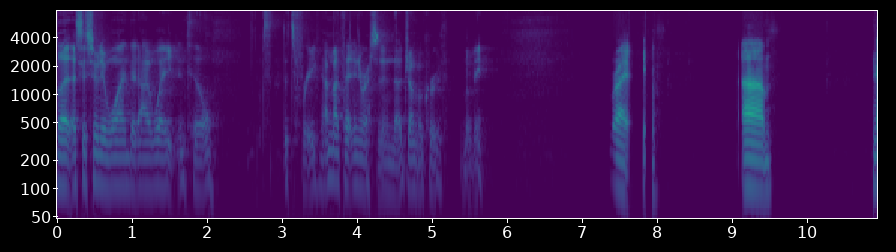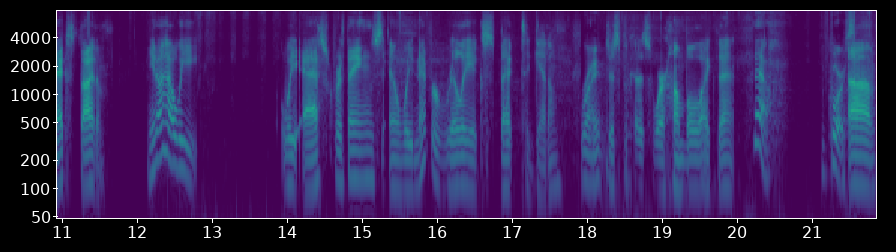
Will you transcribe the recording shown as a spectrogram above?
but it's just the only one that I wait until it's, it's free. I'm not that interested in the Jungle Cruise movie. Right. yeah. Um. Next item. You know how we we ask for things and we never really expect to get them Right. just because we're humble like that. Yeah. Of course. Um.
